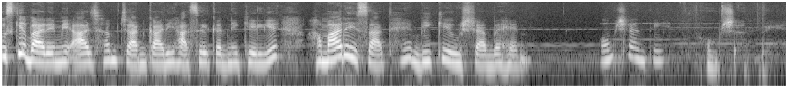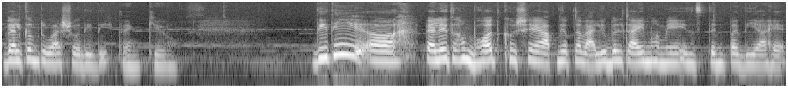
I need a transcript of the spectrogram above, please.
उसके बारे में आज हम जानकारी हासिल करने के लिए हमारे साथ हैं बी के उषा बहन। ओम शांति। ओम शांति। वेलकम टू आर शो दीदी। थैंक यू दीदी पहले तो हम बहुत खुश हैं। आपने अपना वैल्यूबल टाइम हमें इस दिन पर दिया है।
